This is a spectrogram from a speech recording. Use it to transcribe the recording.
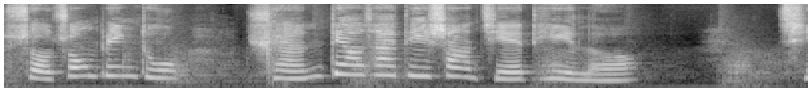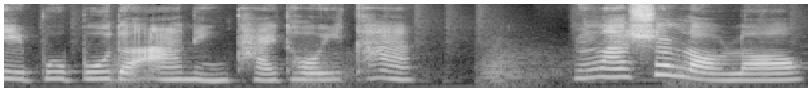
手中拼图全掉在地上解体了。气噗噗的阿宁抬头一看，原来是楼楼。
